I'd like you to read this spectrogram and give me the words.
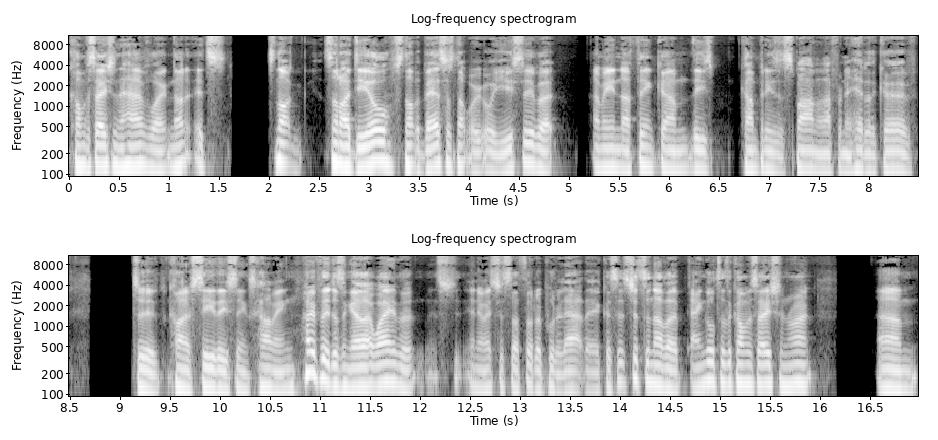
conversation to have. Like, not it's it's not it's not ideal. It's not the best. It's not what we're used to. But I mean, I think um, these companies are smart enough and ahead of the curve to kind of see these things coming. Hopefully, it doesn't go that way. But it's you know, it's just I thought I'd put it out there because it's just another angle to the conversation, right? Um,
